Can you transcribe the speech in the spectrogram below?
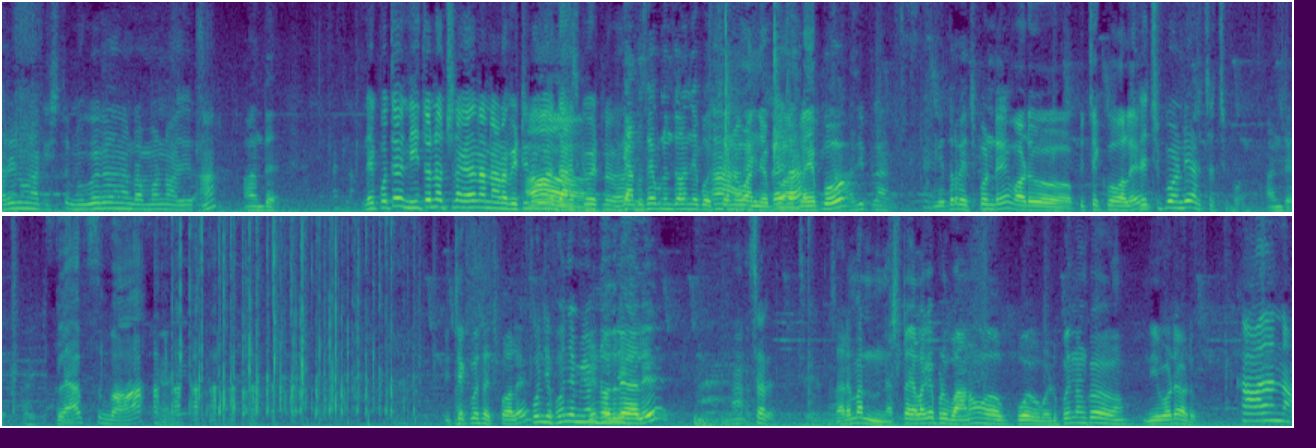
అరే నువ్వు నాకు ఇష్టం. నువ్వే కదా నన్ను రమ్మన్నావు. అది ఆ? అంతే. లేకపోతే నీతోనే వచ్చినా కదా నన్ను ఆడ పెట్టిన దానికి. ఎంతసేపు నుంచోని చెప్పి వచ్చాను అని చెప్పు? అట్లా చెప్పు. అది ప్లాన్. మీ ఇద్దరు రెచ్చిపోండి వాడు పిచ్చి ఎక్కువాలి రెచ్చిపోండి అది చచ్చిపోండి అంతే. క్లాప్స్ బా. ఎక్కువ చచ్చిపోవాలి. ఫోన్ చేయి. వదిలేయాలి? సరే. సరే మరి నెక్స్ట్ ఎలాగ ఇప్పుడు బాణం పడిపోయింది అనుకో నీ వాడే ఆడు. కాదన్నా.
